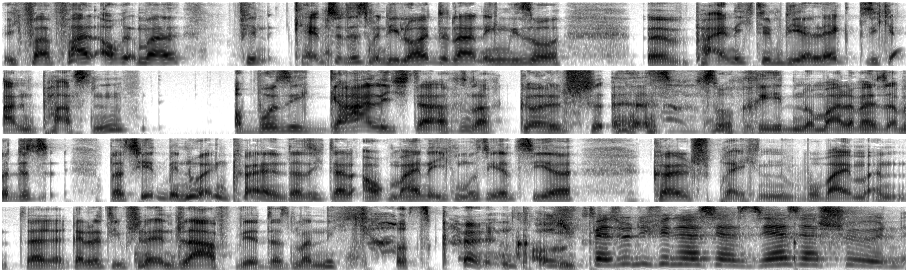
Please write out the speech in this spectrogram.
ich verfall auch immer, find, kennst du das, wenn die Leute dann irgendwie so äh, peinlich dem Dialekt sich anpassen? Obwohl sie gar nicht nach, nach Kölsch äh, so reden normalerweise. Aber das passiert mir nur in Köln, dass ich dann auch meine, ich muss jetzt hier Kölsch sprechen. Wobei man da relativ schnell entlarvt wird, dass man nicht aus Köln kommt. Ich persönlich finde das ja sehr, sehr schön.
